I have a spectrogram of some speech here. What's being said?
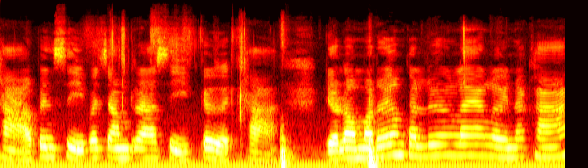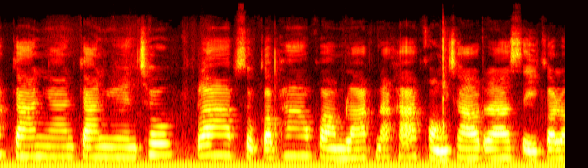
ขาวเป็นสีประจำราศีเกิดค่ะ เดี๋ยวเรามาเริ่มกันเรื่องแรกเลยนะคะ การงานการเงินโชคลาภสุขภาพความรักนะคะ ของชาวราศีกร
